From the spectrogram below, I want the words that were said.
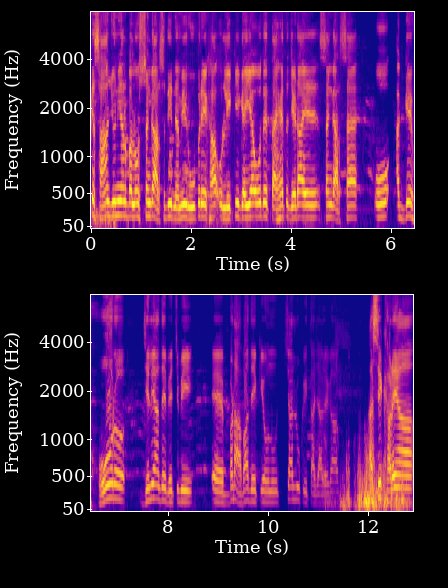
ਕਿਸਾਨ ਯੂਨੀਅਨ ਵੱਲੋਂ ਸੰਘਰਸ਼ ਦੀ ਨਵੀਂ ਰੂਪਰੇਖਾ ਉਲੀਕੀ ਗਈ ਹੈ। ਉਹਦੇ ਤਹਿਤ ਜਿਹੜਾ ਇਹ ਸੰਘਰਸ਼ ਹੈ, ਉਹ ਅੱਗੇ ਹੋਰ ਜ਼ਿਲ੍ਹਿਆਂ ਦੇ ਵਿੱਚ ਵੀ ਬੜਾਵਾ ਦੇ ਕੇ ਉਹਨੂੰ ਚਾਲੂ ਕੀਤਾ ਜਾਵੇਗਾ। ਅਸੀਂ ਖੜੇ ਹਾਂ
